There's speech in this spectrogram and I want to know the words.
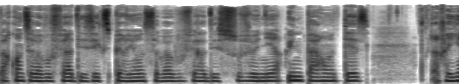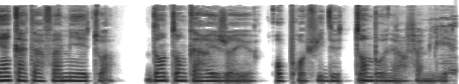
Par contre, ça va vous faire des expériences, ça va vous faire des souvenirs. Une parenthèse, rien qu'à ta famille et toi, dans ton carré joyeux, au profit de ton bonheur familial.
